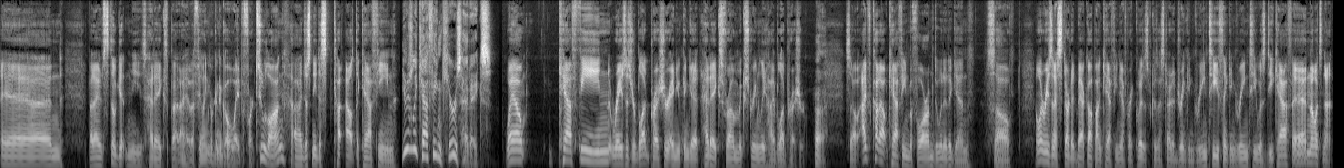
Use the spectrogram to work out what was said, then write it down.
and but I'm still getting these headaches. But I have a feeling they're going to go away before too long. Uh, I just need to cut out the caffeine. Usually, caffeine cures headaches. Well, caffeine raises your blood pressure, and you can get headaches from extremely high blood pressure. Huh. So I've cut out caffeine before. I'm doing it again. So. The only reason I started back up on caffeine after I quit is because I started drinking green tea, thinking green tea was decaf, and no, it's not.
